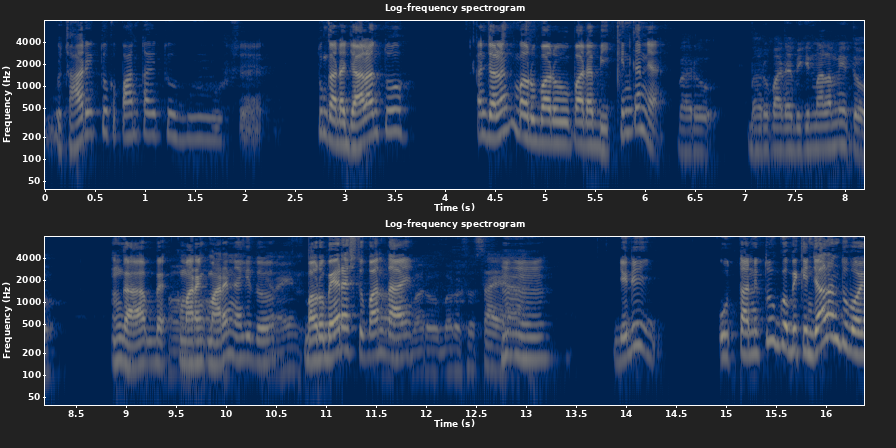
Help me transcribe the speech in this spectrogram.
gue cari tuh ke pantai tuh buset. Tuh nggak ada jalan tuh. Kan jalan baru-baru pada bikin kan ya? Baru baru pada bikin malam itu? Enggak be- kemarin-kemarin ya gitu. kirain. baru beres tuh pantai. baru baru selesai ya? Mm-mm. jadi hutan itu gue bikin jalan tuh boy.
